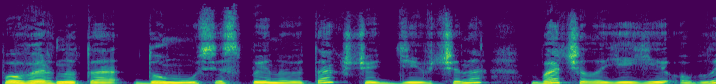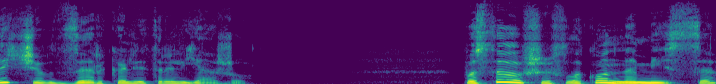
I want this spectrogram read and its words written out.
повернута до мусі спиною так, що дівчина бачила її обличчя в дзеркалі трильяжу. Поставивши флакон на місце,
